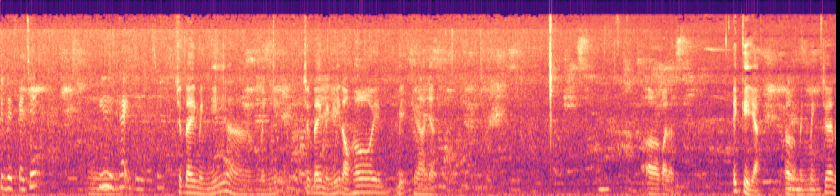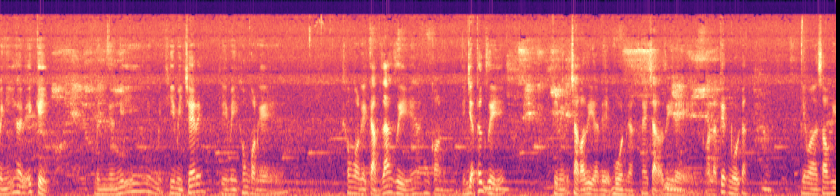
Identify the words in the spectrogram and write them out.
Về về cái chết? Nghĩ gì ừ, cái gì về cái chết? trước đây mình nghĩ là mình nghĩ trước đây mình nghĩ nó hơi bị thế nào nhỉ ờ gọi là ích kỷ à ờ Ừ. mình mình chưa mình nghĩ hơi bị ích kỷ mình nghĩ mình- khi mình chết ấy thì mình không còn cái không còn cái cảm giác gì không còn cái nhận thức gì ấy. thì mình cũng chả có gì là để buồn cả hay chả có gì để gọi là tiếc nuối cả Ừ. nhưng mà sau khi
